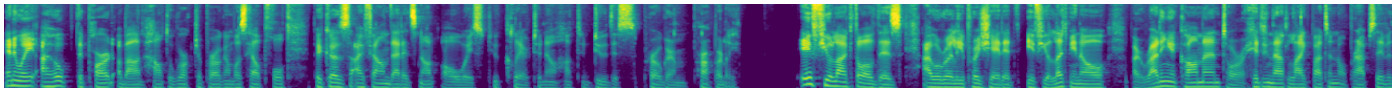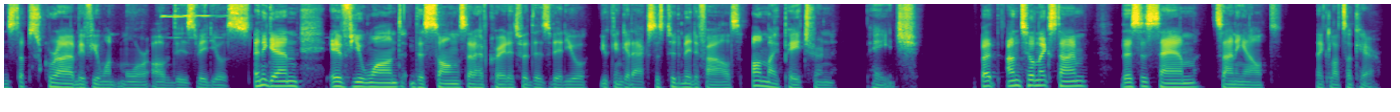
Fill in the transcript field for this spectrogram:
Anyway, I hope the part about how to work the program was helpful because I found that it's not always too clear to know how to do this program properly. If you liked all this, I would really appreciate it if you let me know by writing a comment or hitting that like button or perhaps even subscribe if you want more of these videos. And again, if you want the songs that I've created for this video, you can get access to the MIDI files on my Patreon page. But until next time, this is Sam signing out. Take lots of care.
